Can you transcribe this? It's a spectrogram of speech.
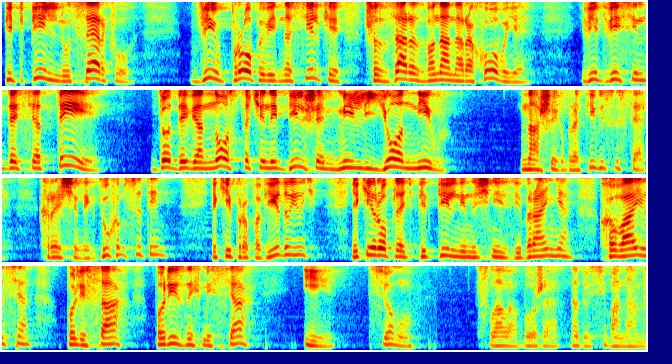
підпільну церкву вів проповідь настільки, що зараз вона нараховує від 80 до 90 чи не більше мільйонів наших братів і сестер, хрещених Духом Святим, які проповідують, які роблять підпільні нічні зібрання, ховаються по лісах, по різних місцях. І всьому слава Божа над усіма нами.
